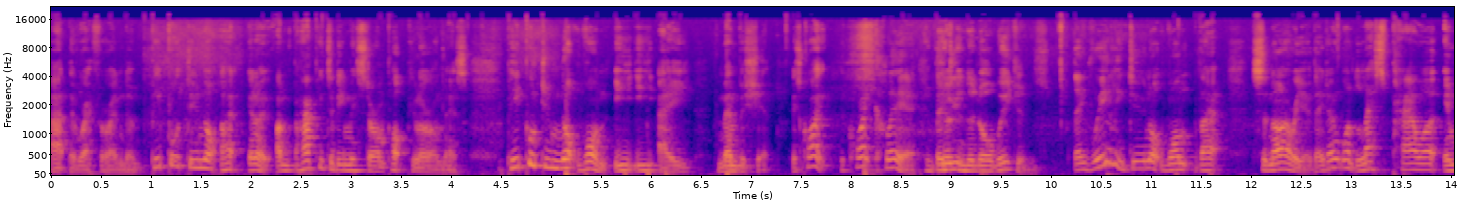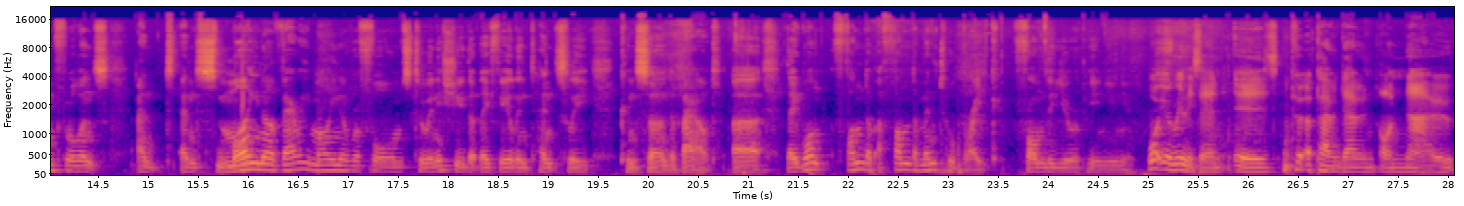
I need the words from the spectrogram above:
at the referendum. People do not, uh, you know, I'm happy to be Mr. Unpopular on this. People do not want EEA membership. It's quite quite clear. Including do, the Norwegians. they really do not want that scenario. They don't want less power, influence, and and minor, very minor reforms to an issue that they feel intensely concerned about. Uh, they want funda- a fundamental break from the European Union. What you're really saying is put a pound down on now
